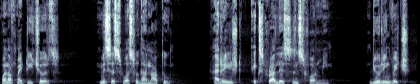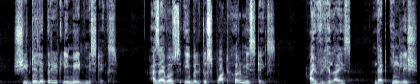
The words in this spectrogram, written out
One of my teachers, Mrs. Vasudha Natu, arranged extra lessons for me, during which she deliberately made mistakes. As I was able to spot her mistakes, I realized that English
